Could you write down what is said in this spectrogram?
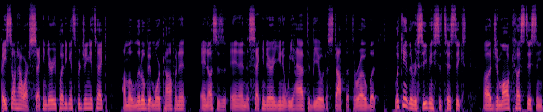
based on how our secondary played against Virginia Tech, I'm a little bit more confident in us as and, the secondary unit we have to be able to stop the throw. But looking at the receiving statistics, uh, Jamal Custis and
